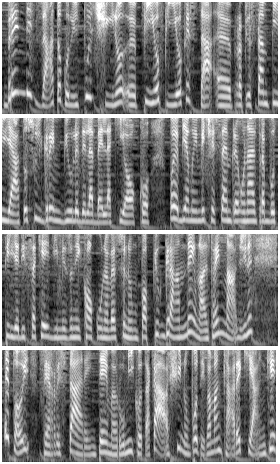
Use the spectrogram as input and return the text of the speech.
brandizzato con il pulcino eh, Pio Pio che sta eh, proprio stampigliato sul grembiule della bella Kyoko. Poi abbiamo invece sempre un'altra bottiglia di sake di Mesoni Koku, una versione un po' più grande, un'altra immagine e poi per restare in tema Rumiko Takahashi non poteva mancare che anche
